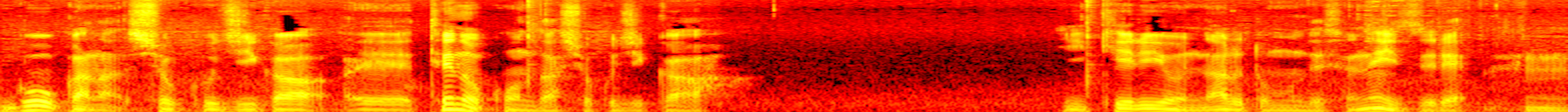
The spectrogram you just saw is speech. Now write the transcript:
ー、豪華な食事が、えー、手の込んだ食事か。いけるようになると思うんですよね、いずれ。うん。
